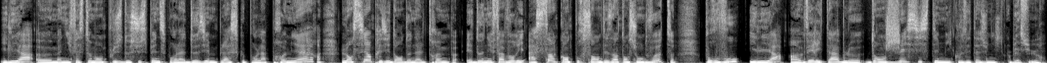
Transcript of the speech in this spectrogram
il y a euh, manifestement plus de suspense pour la deuxième place que pour la première. L'ancien président Donald Trump est donné favori à 50% des intentions de vote. Pour vous, il y a un véritable danger systémique aux États-Unis. Bien sûr.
